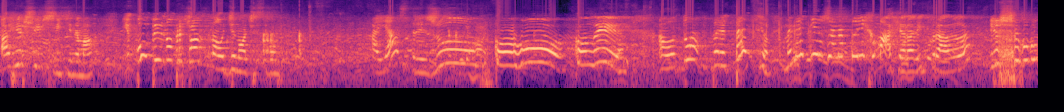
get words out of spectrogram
а гіршої в світі нема. І був би він обречен на одиночество. А я стрижу. Кого? Коли? А ото перед пенсією мене більше на парикмахера відправила. І що?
